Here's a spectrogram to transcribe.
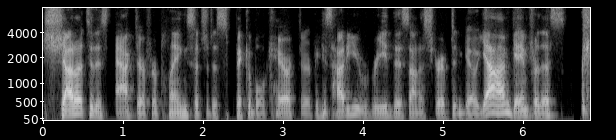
shout out to this actor for playing such a despicable character because how do you read this on a script and go yeah i'm game for this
